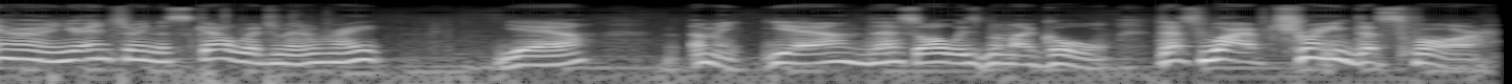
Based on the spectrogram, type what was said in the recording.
Eren, you're entering the Scout Regiment, right? Yeah. I mean, yeah, that's always been my goal. That's why I've trained this far.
